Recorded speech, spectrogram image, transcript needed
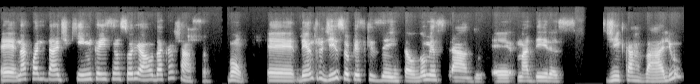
é, na qualidade química e sensorial da cachaça. Bom, é, dentro disso eu pesquisei, então, no mestrado, é, madeiras de carvalho,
